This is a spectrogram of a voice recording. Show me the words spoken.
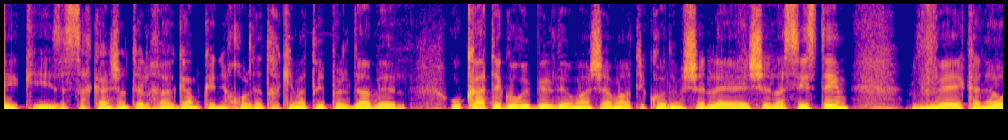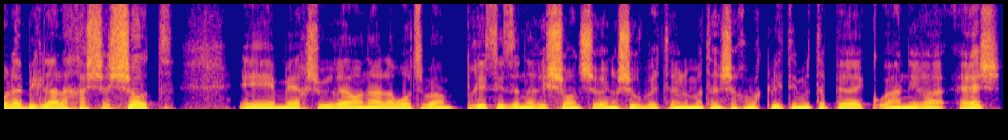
בפנטזי, כי זה שחקן שנותן לך גם כן, יכול לתת לך כמעט טריפל דאבל, הוא category builder, מה שאמרתי קודם, של, אה, של אסיסטים, וכנראה אולי בגלל החששות אה, מאיך שהוא יראה העונה, למרות שב pre season הראשון שראינו שוב, בהתאם למתי שאנחנו מקליטים את הפרק, הוא היה נראה אש,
